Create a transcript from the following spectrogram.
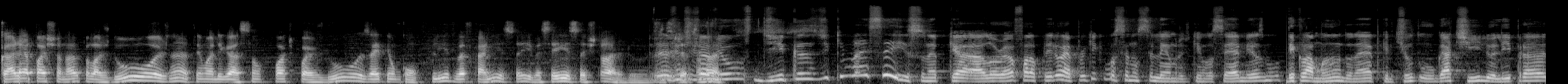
cara é apaixonado pelas duas, né? Tem uma ligação forte com as duas, aí tem um conflito, vai ficar nisso aí? Vai ser isso a história? Do, a gente já viu dicas de que vai ser isso, né? Porque a Laurel fala pra ele, ué, por que, que você não se lembra de quem você é mesmo declamando, né? Porque ele tinha o gatilho ali para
